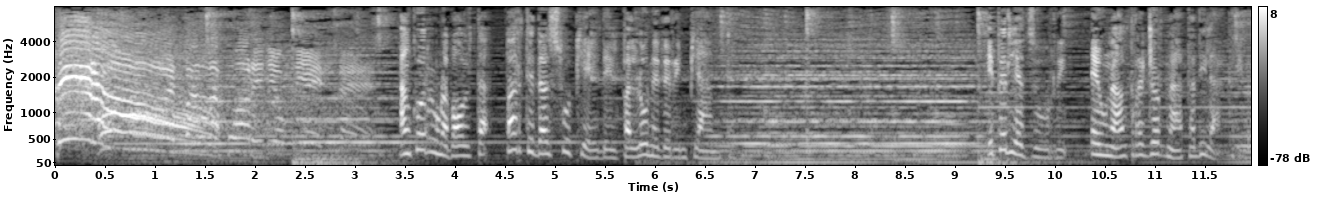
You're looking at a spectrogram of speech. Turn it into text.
tiro! E palla fuori di un niente. Ancora una volta parte dal suo piede il pallone del rimpianto. E per gli azzurri è un'altra giornata di lacrime.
